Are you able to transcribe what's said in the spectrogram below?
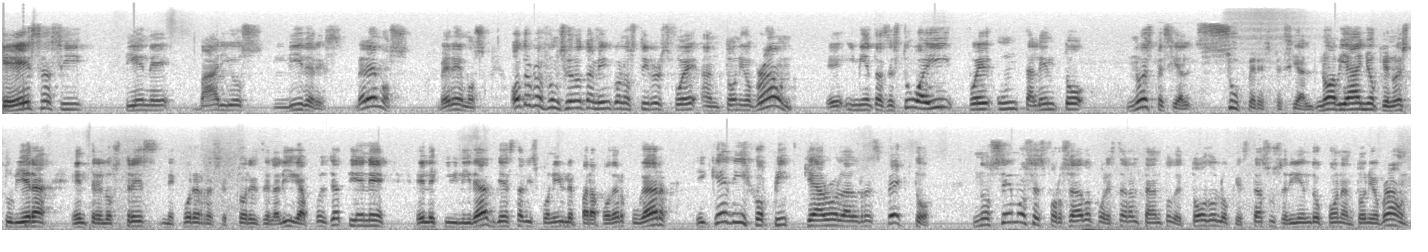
que es así, tiene varios líderes. Veremos, veremos. Otro que funcionó también con los Steelers fue Antonio Brown. Eh, y mientras estuvo ahí, fue un talento no especial, súper especial. No había año que no estuviera entre los tres mejores receptores de la liga, pues ya tiene elegibilidad, ya está disponible para poder jugar. ¿Y qué dijo Pete Carroll al respecto? Nos hemos esforzado por estar al tanto de todo lo que está sucediendo con Antonio Brown.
